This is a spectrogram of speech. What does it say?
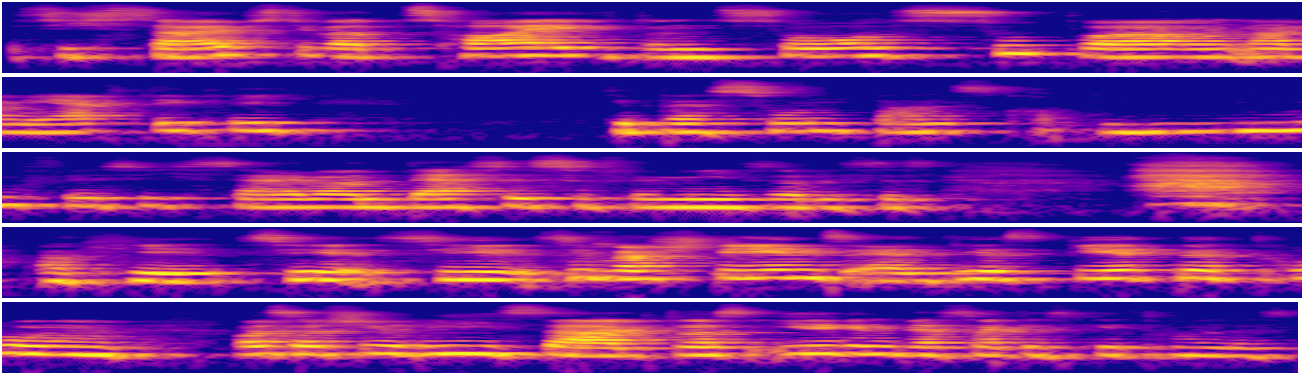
sich selbst überzeugt und so super. Und man merkt wirklich, die Person tanzt gerade nur für sich selber. Und das ist so für mich so dieses, okay, sie, sie, sie verstehen es endlich, es geht nicht darum, was eine Jury sagt, was irgendwer sagt, es geht darum, dass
